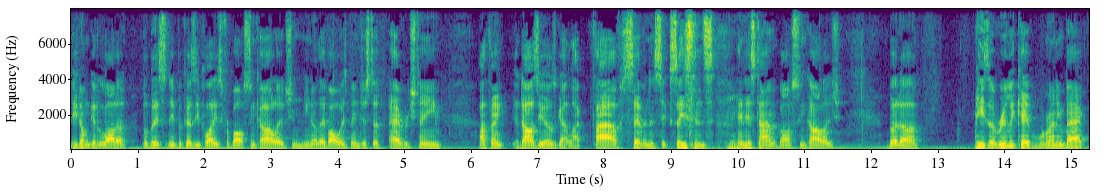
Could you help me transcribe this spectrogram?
he don't get a lot of publicity because he plays for Boston College, and you know they've always been just a average team. I think Addazio's got like five, seven, and six seasons in his time at Boston College, but uh, he's a really capable running back.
